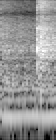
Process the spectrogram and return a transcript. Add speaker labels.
Speaker 1: Okay.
